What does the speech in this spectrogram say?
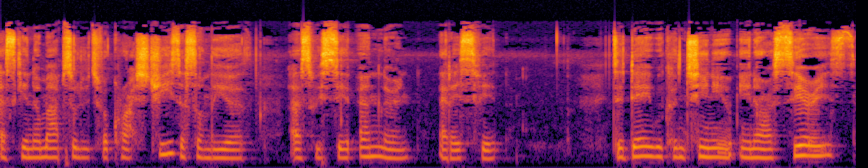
as kingdom absolutes for Christ Jesus on the earth as we sit and learn at His feet. Today we continue in our series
